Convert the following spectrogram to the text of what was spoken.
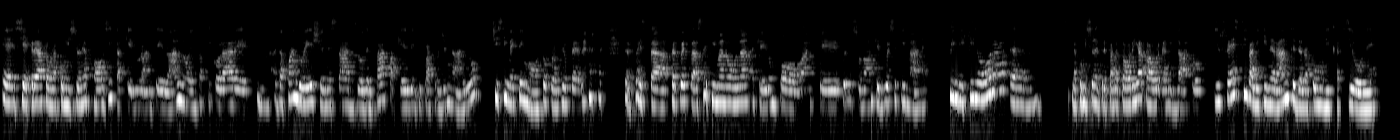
E si è creata una commissione apposita che durante l'anno, in particolare da quando esce il messaggio del Papa, che è il 24 gennaio, ci si mette in moto proprio per, per, questa, per questa settimanona che è un po' anche, sono anche due settimane. Quindi finora ehm, la commissione preparatoria ha organizzato il Festival itinerante della comunicazione,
